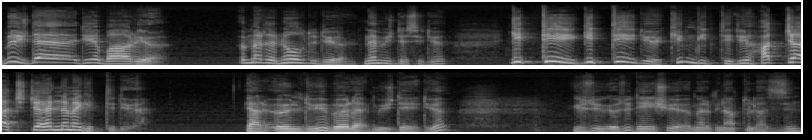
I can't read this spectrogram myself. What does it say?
müjde diye bağırıyor. Ömer de ne oldu diyor. Ne müjdesi diyor. Gitti, gitti diyor. Kim gitti diyor. Haccac cehenneme gitti diyor. Yani öldüğü böyle müjde ediyor. Yüzü gözü değişiyor Ömer bin Abdülaziz'in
